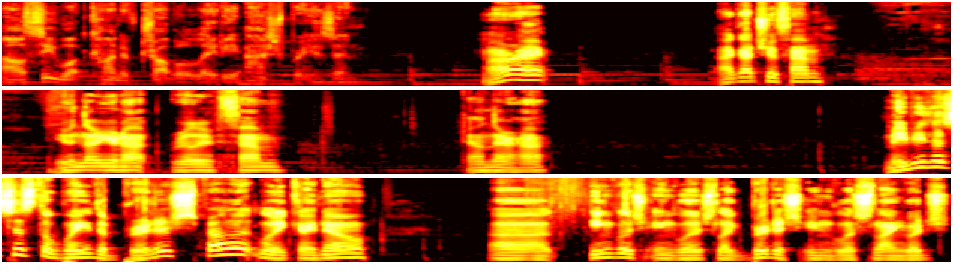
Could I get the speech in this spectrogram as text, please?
I'll see what kind of trouble Lady Ashbury is in. Alright. I got you, fam. Even though you're not really fam. Down there, huh? Maybe that's just the way the British spell it? Like, I know... Uh, English English, like British English language,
